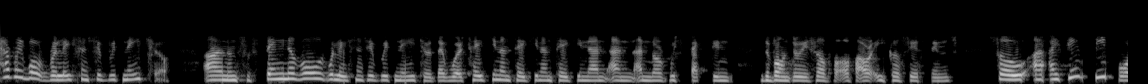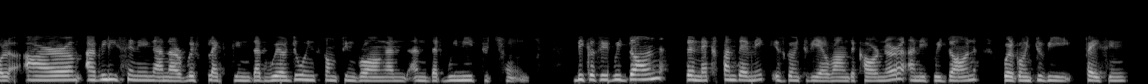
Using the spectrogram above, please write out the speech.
terrible relationship with nature, an unsustainable relationship with nature that we're taking and taking and taking and, and, and not respecting the boundaries of, of our ecosystems. So I think people are are listening and are reflecting that we are doing something wrong and, and that we need to change. Because if we don't, the next pandemic is going to be around the corner. And if we don't, we're going to be facing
